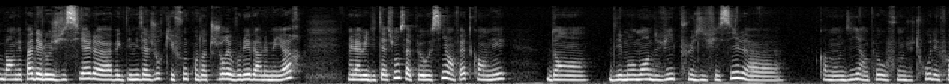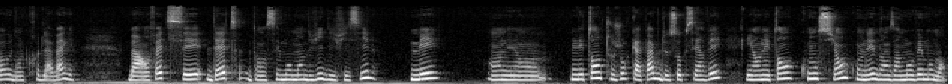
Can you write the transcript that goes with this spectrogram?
bah, on n'est pas des logiciels avec des mises à jour qui font qu'on doit toujours évoluer vers le meilleur. Mais la méditation, ça peut aussi en fait quand on est dans des moments de vie plus difficiles, comme on dit un peu au fond du trou des fois ou dans le creux de la vague, bah, en fait, c'est d'être dans ces moments de vie difficiles, mais en, étant toujours capable de s'observer et en étant conscient qu'on est dans un mauvais moment.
